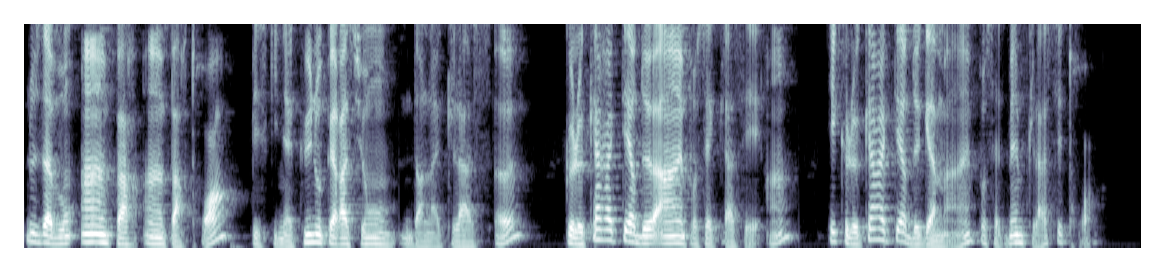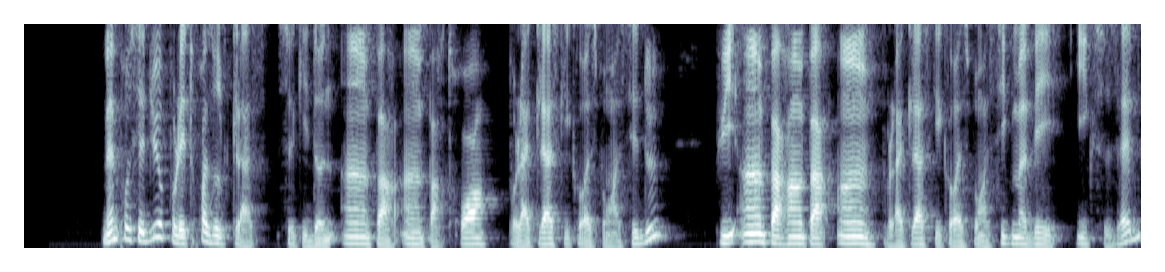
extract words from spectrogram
nous avons 1 par 1 par 3, puisqu'il n'y a qu'une opération dans la classe E, que le caractère de A1 pour cette classe est 1, et que le caractère de gamma 1 pour cette même classe est 3. Même procédure pour les trois autres classes, ce qui donne 1 par 1 par 3 pour la classe qui correspond à C2, puis 1 par 1 par 1 pour la classe qui correspond à sigma b xz,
